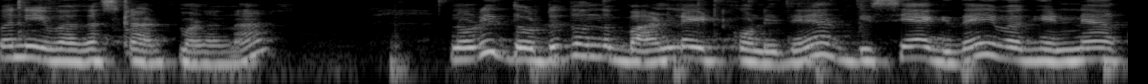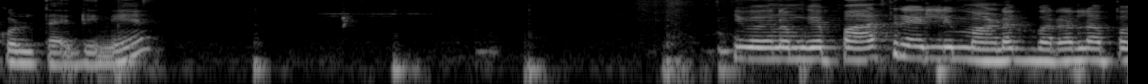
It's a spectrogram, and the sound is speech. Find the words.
ಬನ್ನಿ, ಇವಾಗ ಸ್ಟಾರ್ಟ್ ಮಾಡೋಣ. ನೋಡಿ, ದೊಡ್ಡದೊಂದು ಬಾಣಲೆ ಇಟ್ಕೊಂಡಿದ್ದೀನಿ, ಅದು ಬಿಸಿಯಾಗಿದೆ, ಇವಾಗ ಎಣ್ಣೆ ಹಾಕ್ಕೊಳ್ತಾ ಇದ್ದೀನಿ. ಇವಾಗ ನಮಗೆ ಪಾತ್ರೆಯಲ್ಲಿ ಮಾಡೋಕ್ಕೆ ಬರಲ್ಲಪ್ಪ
